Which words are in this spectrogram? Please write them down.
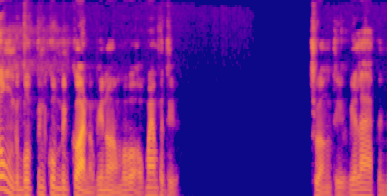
ลงกับบเป็นกลุ่มเป็นก้อนของพี่น้องเพราะว่าออกมาพอถือช่วงถือเวลาเป็น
